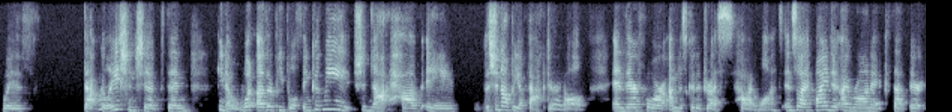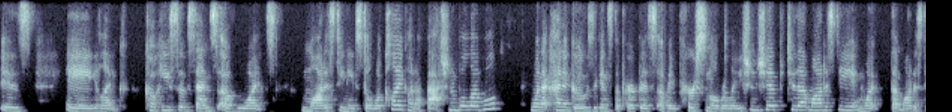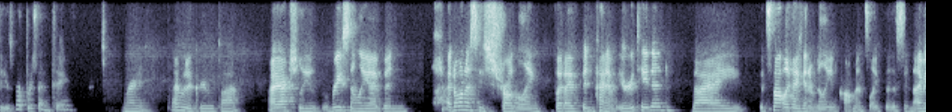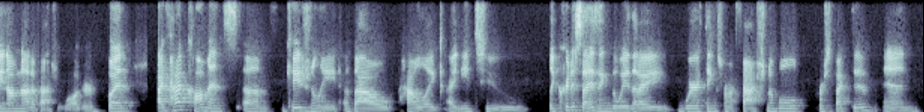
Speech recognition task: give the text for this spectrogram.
with that relationship, then you know what other people think of me should not have a this should not be a factor at all and therefore i'm just going to dress how i want and so i find it ironic that there is a like cohesive sense of what modesty needs to look like on a fashionable level when that kind of goes against the purpose of a personal relationship to that modesty and what that modesty is representing right i would agree with that i actually recently i've been i don't want to say struggling but i've been kind of irritated by it's not like I get a million comments like this. And I mean, I'm not a fashion blogger, but I've had comments um, occasionally about how like I need to like criticizing the way that I wear things from a fashionable perspective and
